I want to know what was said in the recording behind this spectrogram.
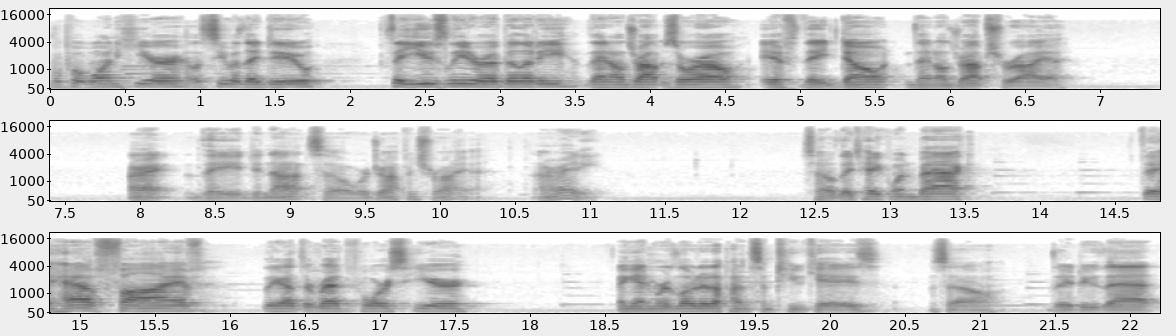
we'll put one here. Let's see what they do. If they use leader ability, then I'll drop Zoro. If they don't, then I'll drop Shiraya. Alright, they did not, so we're dropping Shiraya. Alrighty. So they take one back. They have five. They got the red force here. Again, we're loaded up on some 2Ks. So they do that.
